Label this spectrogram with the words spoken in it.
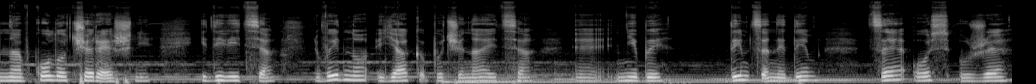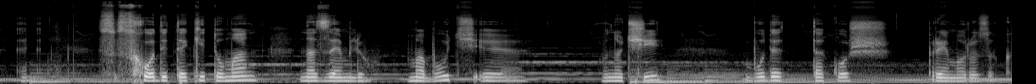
навколо черешні. І дивіться, видно, як починається ніби дим, це не дим, це ось уже сходить такий туман на землю. Мабуть, вночі буде також приморозок.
